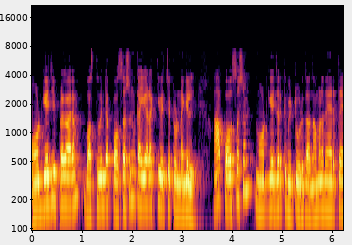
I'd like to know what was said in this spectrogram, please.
Mortgage ഇപ്രകാരം വസ്തുവിന്റെ പൊസഷൻ കൈയടക്കി വെച്ചിട്ടുണ്ടെങ്കിൽ ആ പൊസഷൻ മോഡ്ഗേജർക്ക് വിട്ടുകൊടുക്കുക. നമ്മൾ നേരത്തെ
